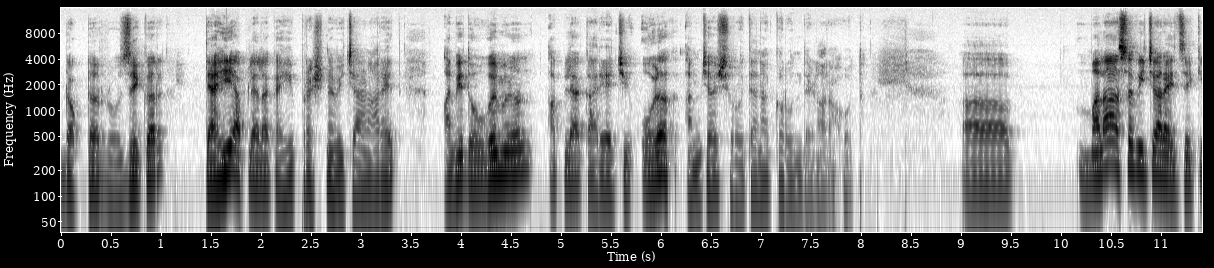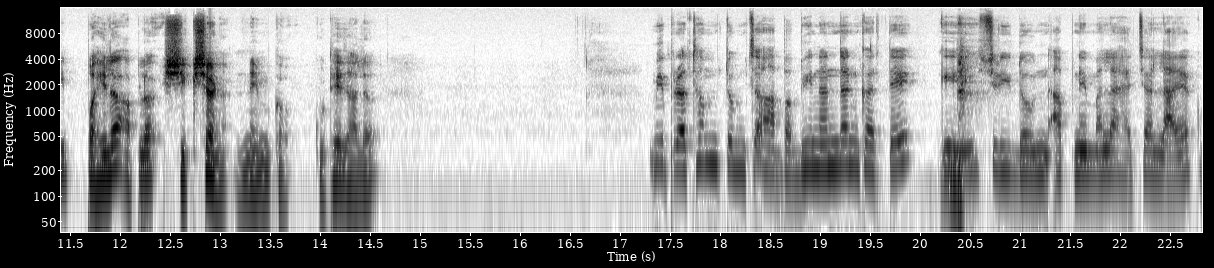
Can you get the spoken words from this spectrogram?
डॉक्टर रोजेकर. त्याही आपल्याला काही प्रश्न विचारणार आहेत. आम्ही दोघं मिळून आपल्या कार्याची ओळख आमच्या श्रोत्यांना करून देणार आहोत. मला असं विचारायचं आहे की पहिलं आपलं शिक्षण नेमकं कुठे झालं? मी प्रथम तुमचं अभिनंदन करते की श्री दोन आपने मला ह्याच्या लायक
